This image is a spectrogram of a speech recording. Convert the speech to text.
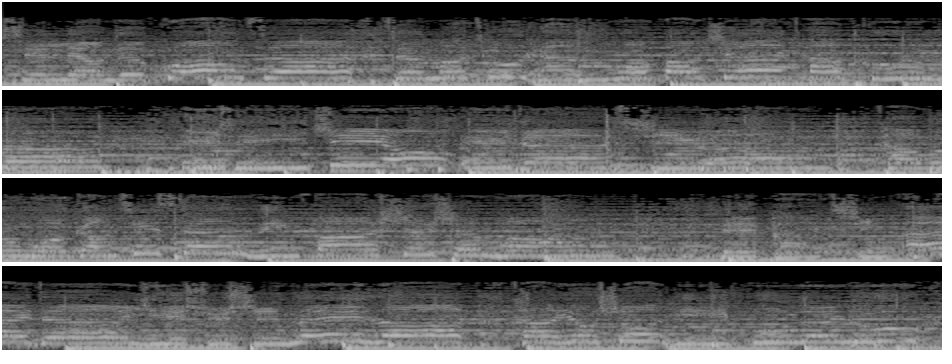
鲜亮的光泽，怎么突然我抱着他哭了？遇见一只忧郁的企鹅，它问我钢筋森林发生什么？别怕，亲爱的，也许是累了。他又说你不论如何。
